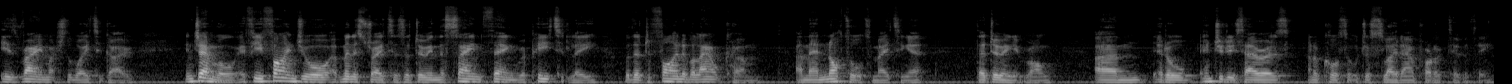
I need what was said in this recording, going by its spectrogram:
is very much the way to go. In general, if you find your administrators are doing the same thing repeatedly with a definable outcome and they're not automating it, they're doing it wrong. Um, it'll introduce errors and of course it will just slow down productivity.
